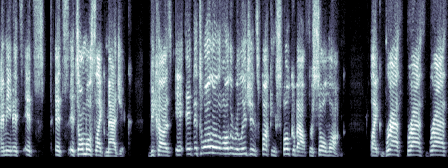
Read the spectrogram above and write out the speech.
I mean it's it's it's it's almost like magic because it, it, it's all all the religions fucking spoke about for so long. Like breath, breath, breath,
